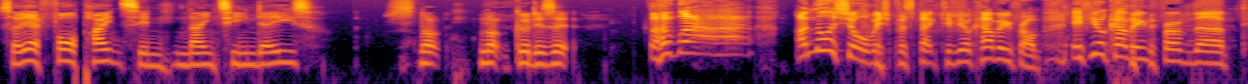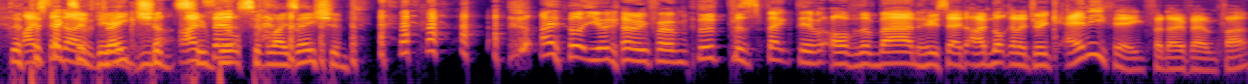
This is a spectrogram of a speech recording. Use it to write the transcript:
So yeah, four pints in 19 days. It's not not good, is it? I'm not sure which perspective you're coming from. If you're coming from the The perspective I've of the ancients I who said- built civilization. I thought you were coming from the perspective of the man who said, "I'm not going to drink anything for November,"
